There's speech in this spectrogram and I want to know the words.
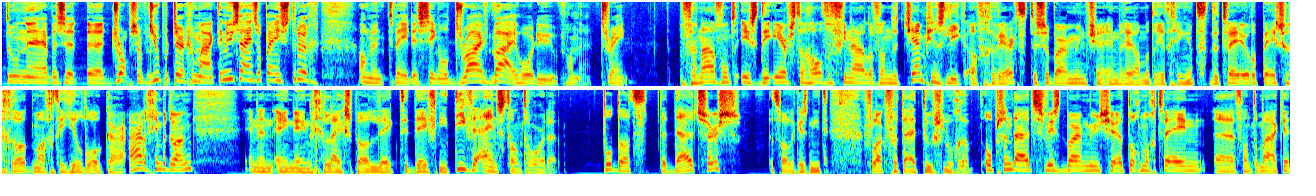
toen eh, hebben ze eh, Drops of Jupiter gemaakt. En nu zijn ze opeens terug. Al hun tweede single Drive By hoorde u van de Train. Vanavond is de eerste halve finale van de Champions League afgewerkt. Tussen Bayern München en Real Madrid ging het. De twee Europese grootmachten hielden elkaar aardig in bedwang. En een 1-1 gelijkspel leek de definitieve eindstand te worden. Totdat de Duitsers het zal ik eens niet, vlak voor tijd toesloegen. Op zijn Duits wist Bayern München er toch nog 2-1 uh, van te maken.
